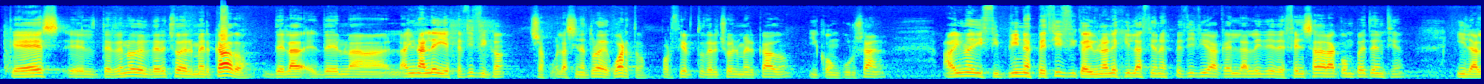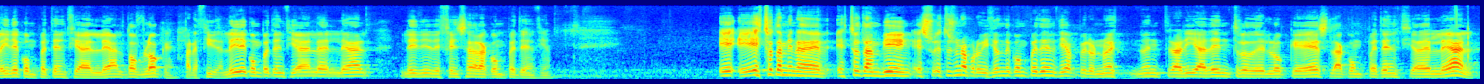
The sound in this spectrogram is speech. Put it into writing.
que es el terreno del derecho del mercado. hay una ley específica, la asignatura de cuarto, por cierto, derecho del mercado y concursal. Hay una disciplina específica y una legislación específica que es la ley de defensa de la competencia y la ley de competencia desleal, dos bloques parecidas. Ley de competencia desleal, ley de defensa de la competencia. Eh, eh, esto también, es, esto también esto es una prohibición de competencia, pero no, entraría dentro de lo que es la competencia desleal,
